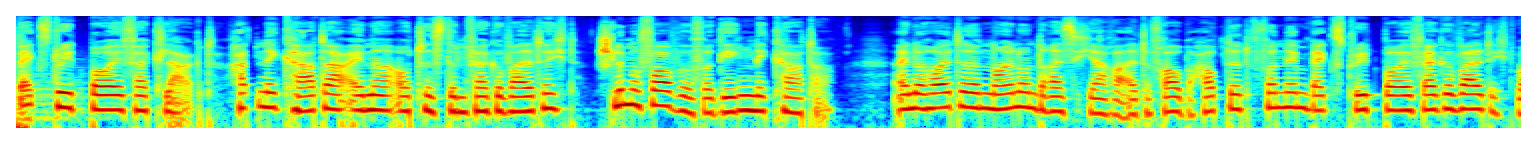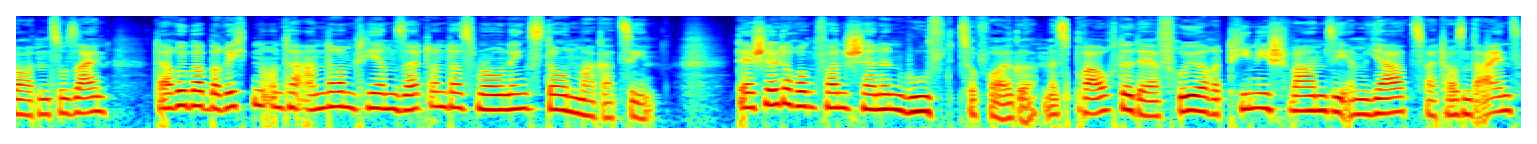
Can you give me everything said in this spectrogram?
Backstreet Boy verklagt. Hat Nick Carter eine Autistin vergewaltigt? Schlimme Vorwürfe gegen Nick Carter. Eine heute 39 Jahre alte Frau behauptet, von dem Backstreet Boy vergewaltigt worden zu sein. Darüber berichten unter anderem TMZ und das Rolling Stone Magazin. Der Schilderung von Shannon Ruth zufolge missbrauchte der frühere Teenie-Schwarm sie im Jahr 2001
